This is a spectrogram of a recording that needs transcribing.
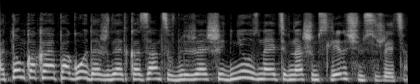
О том, какая погода ожидает казанцев в ближайшие дни, узнаете в нашем следующем сюжете.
